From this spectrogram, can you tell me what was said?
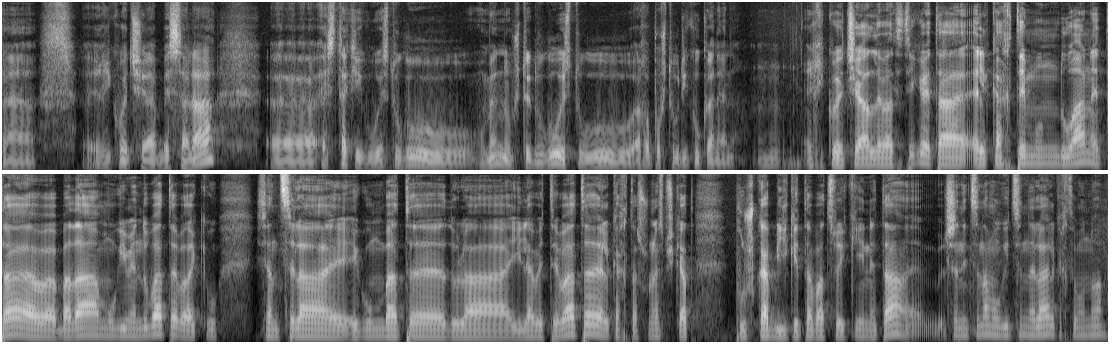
erriko etxea bezala, Uh, ez dakigu, ez dugu, omen, uste dugu, ez dugu arraposturik ukanen. Mm Eriko etxe alde batetik eta elkarte munduan eta bada mugimendu bat, badakigu izan zela egun bat duela hilabete bat, elkartasunez pixkat puska bilketa batzuekin eta senditzen da mugitzen dela elkarte munduan?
